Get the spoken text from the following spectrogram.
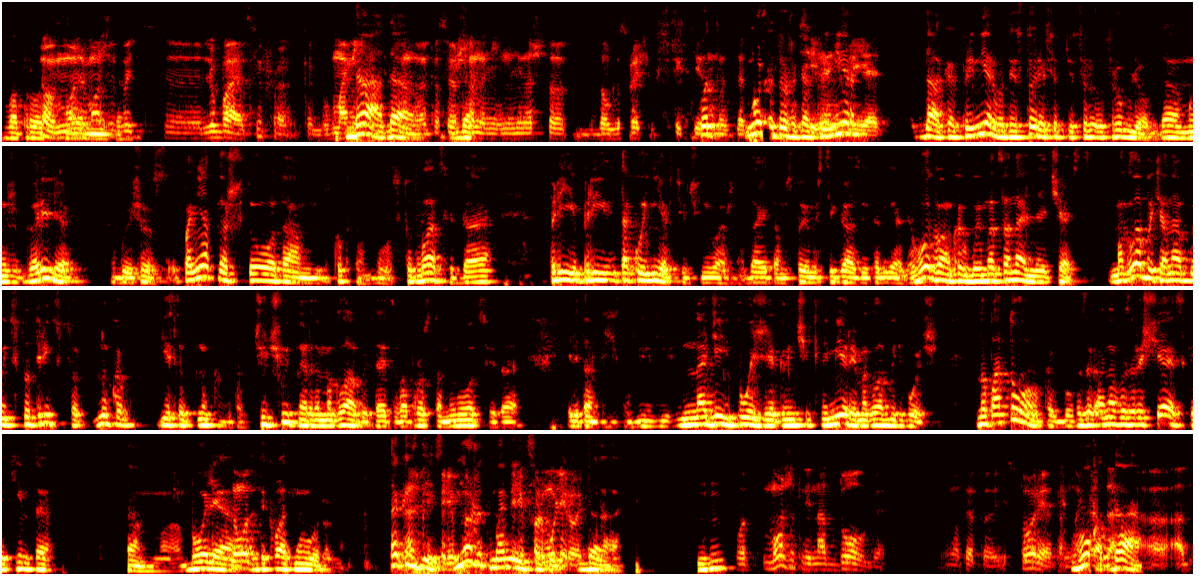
вопрос. Ну, может, может быть, э, любая цифра, как бы в моменте, да, да, но это совершенно да. ни, ни на что в долгосрочной перспективе. Вот можно тоже как пример, да, как пример, вот история все-таки с, с рублем, да, мы же говорили, как бы еще раз, понятно, что там, сколько там было, 120, да, при, при такой нефти очень важно, да, и там стоимости газа и так далее. Вот вам как бы эмоциональная часть. Могла быть она быть 130, ну, как, если, ну, как бы там, чуть-чуть, наверное, могла быть, да, это вопрос там эмоций, да, или там каких-то на день позже ограничительной меры могла быть больше. Но потом, как бы, она возвращается к каким-то там более ну, адекватным уровнем. Так и здесь. Переф... Может в моменте... Переформулировать. Да. Угу. Вот может ли надолго вот эта история там, вот, да.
